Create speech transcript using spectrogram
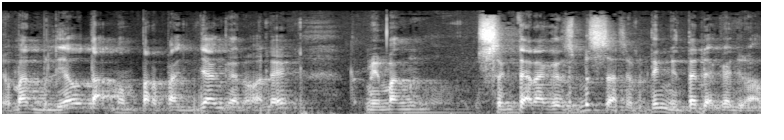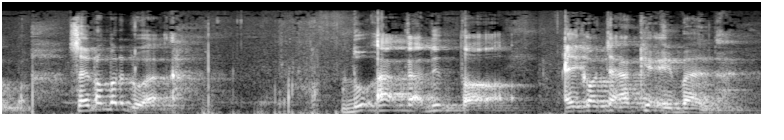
Cuma beliau tak memperpanjangkan oleh memang secara garis besar seperti minta kajuran Allah. Saya nomor dua. Doa kak dinto ai kau cak ibadah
